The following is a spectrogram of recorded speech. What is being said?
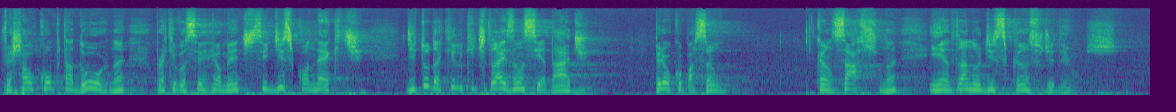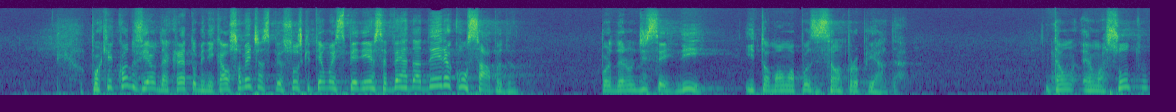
fechar o computador, né, para que você realmente se desconecte de tudo aquilo que te traz ansiedade, preocupação, cansaço, né, e entrar no descanso de Deus. Porque quando vier o decreto dominical, somente as pessoas que têm uma experiência verdadeira com o sábado poderão discernir e tomar uma posição apropriada. Então, é um assunto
